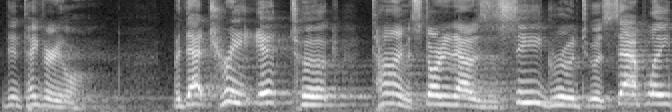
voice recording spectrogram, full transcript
It didn't take very long. But that tree, it took time. It started out as a seed, grew into a sapling,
